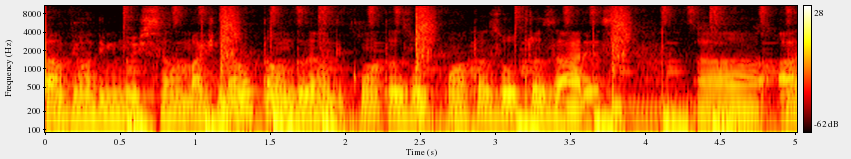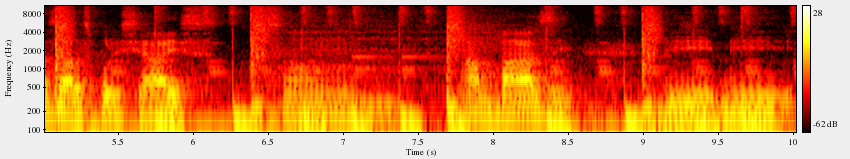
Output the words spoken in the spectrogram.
haver uma diminuição, mas não tão grande quanto as, quanto as outras áreas. Uh, as áreas policiais são a base de, de,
